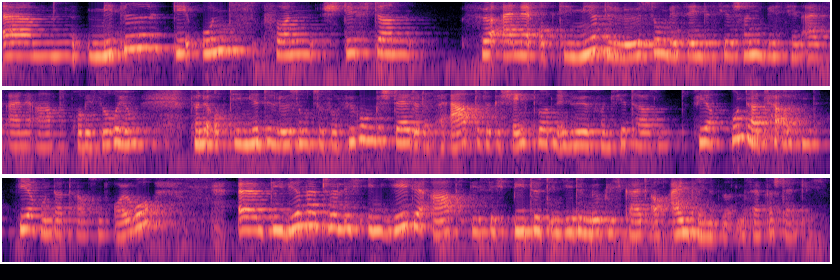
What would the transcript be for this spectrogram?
ähm, Mittel, die uns von Stiftern für eine optimierte Lösung, wir sehen das hier schon ein bisschen als eine Art Provisorium, für eine optimierte Lösung zur Verfügung gestellt oder vererbt oder geschenkt wurden in Höhe von 400.000 400.000 Euro, äh, die wir natürlich in jede Art, die sich bietet, in jede Möglichkeit auch einbringen würden, selbstverständlich.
